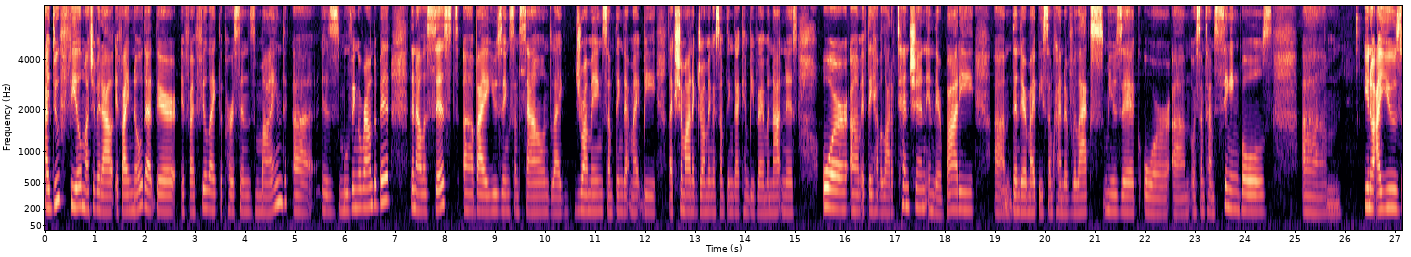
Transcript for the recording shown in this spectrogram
I do feel much of it out if I know that they're, if I feel like the person's mind uh, is moving around a bit, then I'll assist uh, by using some sound like drumming, something that might be like shamanic drumming or something that can be very monotonous. Or um, if they have a lot of tension in their body, um, then there might be some kind of relaxed music or, um, or sometimes singing bowls. Um, you know i use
